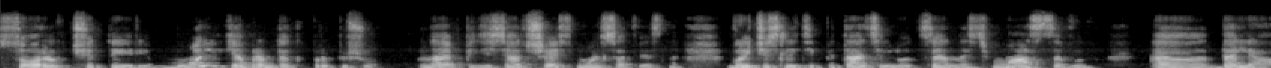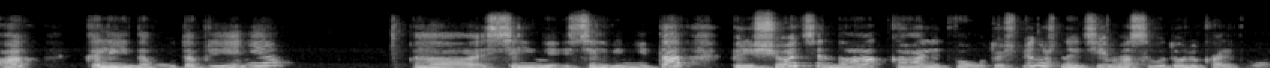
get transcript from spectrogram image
44 моль, я прям так и пропишу, на 56 моль соответственно. Вычислите питательную ценность в массовых э, долях калийного удобрения э, сильвинита в пересчете на калий-2. То есть мне нужно найти массовую долю калий-2.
